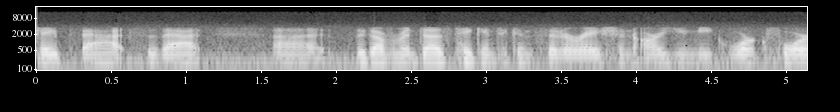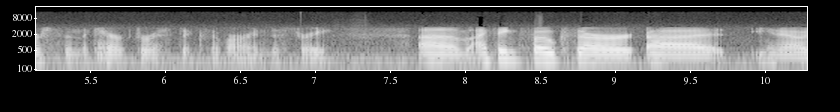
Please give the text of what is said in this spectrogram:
shape that so that uh, the government does take into consideration our unique workforce and the characteristics of our industry. Um, I think folks are, uh, you know,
